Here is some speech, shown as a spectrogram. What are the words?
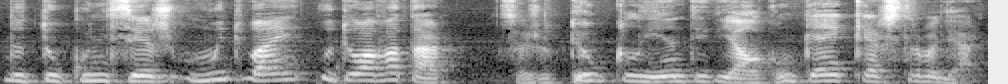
de tu conheceres muito bem o teu avatar, ou seja, o teu cliente ideal, com quem é que queres trabalhar.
